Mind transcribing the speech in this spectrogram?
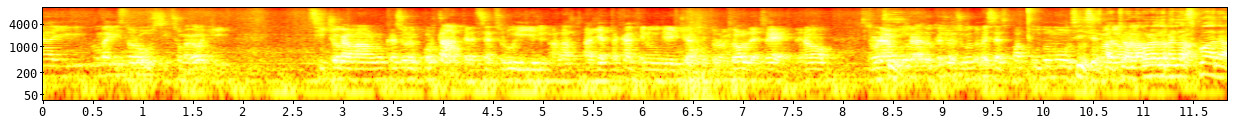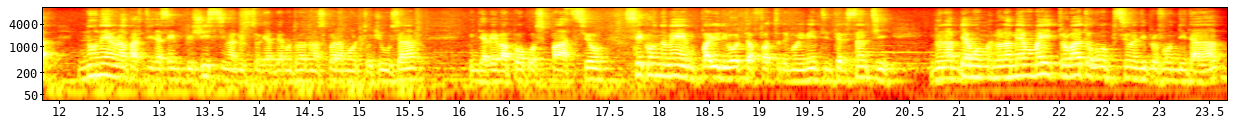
hai, come hai visto Rossi, insomma che oggi si giocava un'occasione importante, nel senso lui agli attaccanti inutili girare centro il gol serve, no? Non ha avuto grande occasione, secondo me si è sbattuto molto. Sì, si è sbattuto, ha lavorato per la squadra, non era una partita semplicissima visto che abbiamo trovato una squadra molto chiusa, quindi aveva poco spazio. Secondo me un paio di volte ha fatto dei movimenti interessanti, non, abbiamo, non l'abbiamo mai trovato come opzione di profondità,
